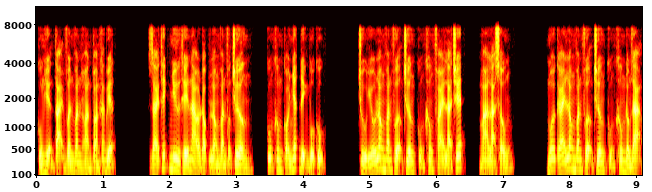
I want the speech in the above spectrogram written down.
cùng hiện tại vân văn hoàn toàn khác biệt. Giải thích như thế nào đọc long văn phượng trương, cũng không có nhất định bố cục. Chủ yếu long văn phượng trương cũng không phải là chết, mà là sống. Mỗi cái long văn phượng trương cũng không đồng dạng,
